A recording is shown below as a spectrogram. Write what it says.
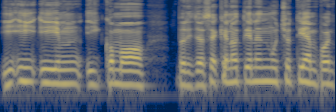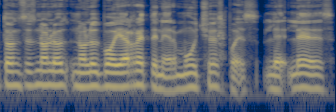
Y, y, y, y como, pues yo sé que no tienen mucho tiempo, entonces no los, no los voy a retener mucho después. Le- les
